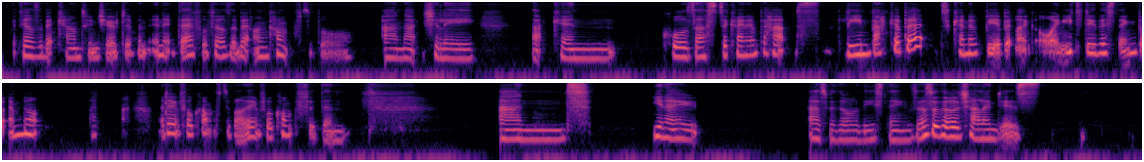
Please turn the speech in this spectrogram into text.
it feels a bit counterintuitive, and, and it therefore feels a bit uncomfortable. And actually, that can cause us to kind of perhaps lean back a bit, kind of be a bit like, oh, I need to do this thing, but I'm not, I, I don't feel comfortable, I don't feel confident. And, you know, as with all of these things, as with all the challenges,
